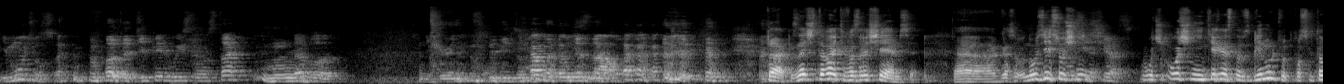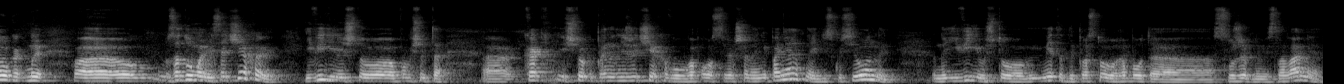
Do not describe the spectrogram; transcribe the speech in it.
и мучился. Вот, а теперь выяснилось так, Мгм. да, было? Ничего я не думал. Я об этом не знал. Так, значит, давайте возвращаемся. Э, Ну, здесь Ну, очень, очень, очень интересно взглянуть, вот после того, как мы э, задумались о Чехове и видели, что, в общем-то, э, как и что принадлежит Чехову, вопрос совершенно непонятный, дискуссионный, но и видим, что методы простого работы с служебными словами,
